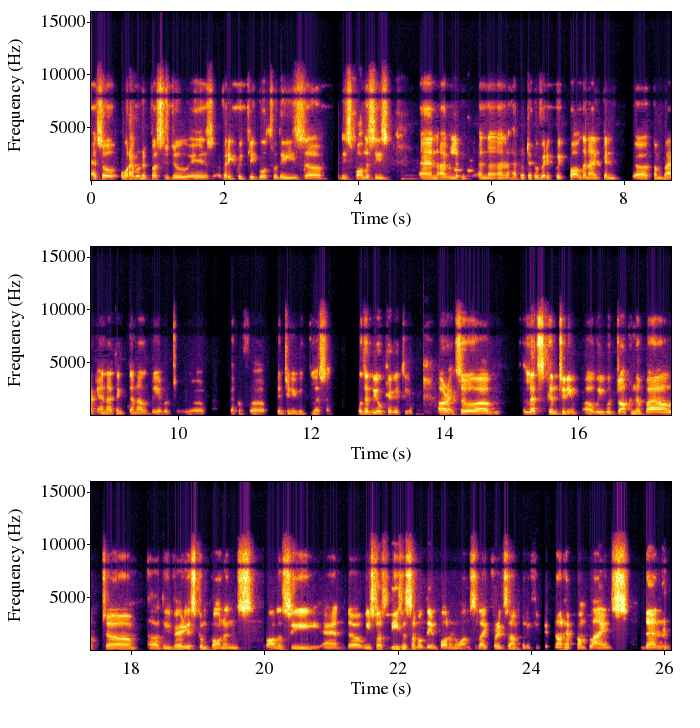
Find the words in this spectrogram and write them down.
And so what I would request you to do is very quickly go through these uh, these policies, and I will and I'll have to take a very quick call. Then I can uh, come back, and I think then I'll be able to uh, kind of continue with the lesson. Would that be okay with you? All right. So um, let's continue. Uh, we were talking about uh, uh, the various components, policy, and uh, we saw these are some of the important ones. Like, for example, if you did not have compliance, then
